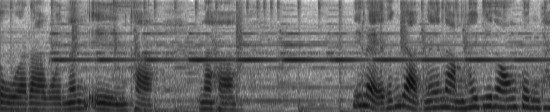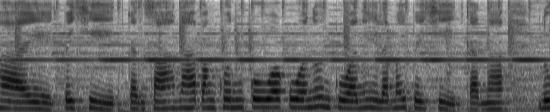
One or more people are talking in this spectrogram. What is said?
ตัวเรานั่นเองค่ะนะคะนี่แหละทั้งอยากแนะนำให้พี่น้องคนไทยไปฉีดกันซะนะบางคนกลัวกลัวนู่นกลัวนี่แล้วไม่ไปฉีดกันนะ ดู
